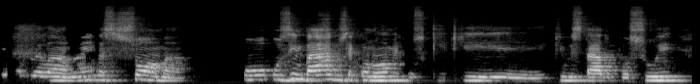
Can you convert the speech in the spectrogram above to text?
venezuelano, ainda se soma o, os embargos econômicos que, que, que, o Estado possui.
